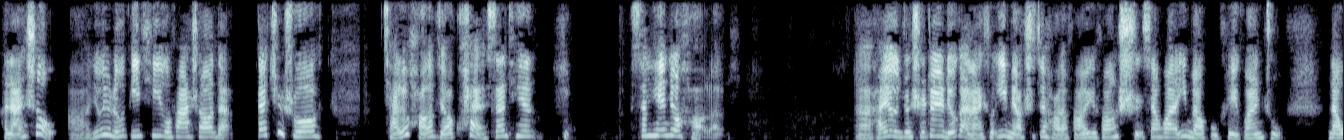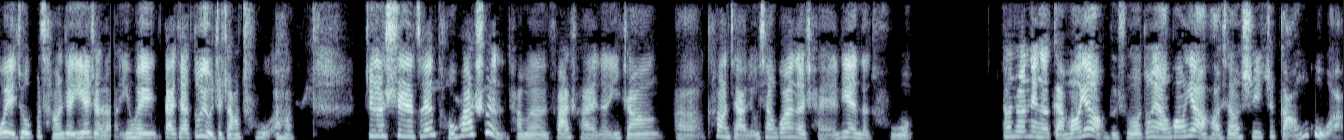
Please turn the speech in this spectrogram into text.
很难受啊，由于流鼻涕又发烧的。但据说甲流好的比较快，三天。三天就好了，啊，还有就是对于流感来说，疫苗是最好的防御方式，相关的疫苗股可以关注。那我也就不藏着掖着了，因为大家都有这张图啊。这个是昨天同花顺他们发出来的一张啊抗甲流相关的产业链的图，当中那个感冒药，比如说东阳光药，好像是一只港股啊。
